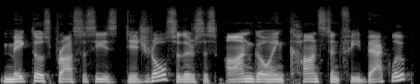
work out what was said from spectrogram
make those processes digital. So there's this ongoing, constant feedback loop,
